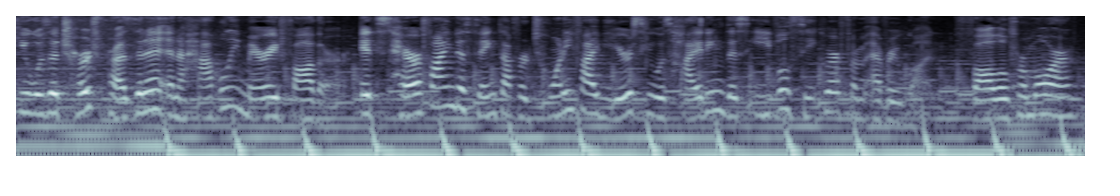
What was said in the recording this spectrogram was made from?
He was a church president and a happily married father. It's terrifying to think that for 25 years he was hiding this evil secret from everyone. Follow for more.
